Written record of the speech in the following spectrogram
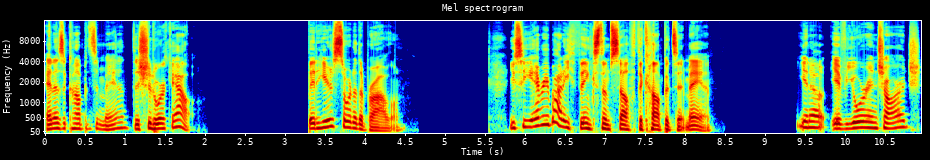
And as a competent man, this should work out. But here's sort of the problem. You see, everybody thinks themselves the competent man. You know, if you're in charge,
